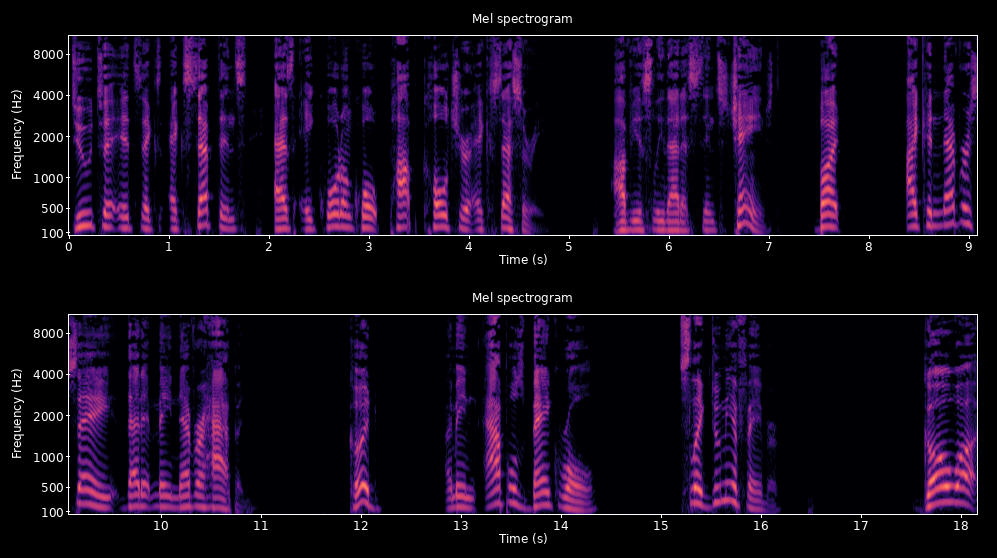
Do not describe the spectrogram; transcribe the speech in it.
due to its ex- acceptance as a quote unquote pop culture accessory. Obviously, that has since changed. But I can never say that it may never happen. Could. I mean, Apple's bankroll. Slick, do me a favor. Go, uh,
